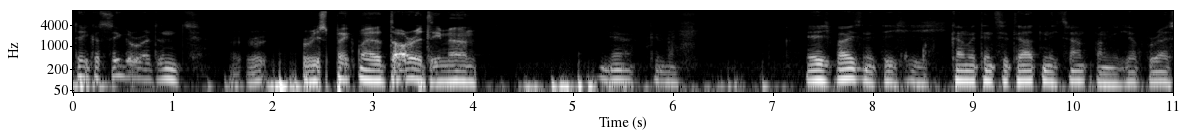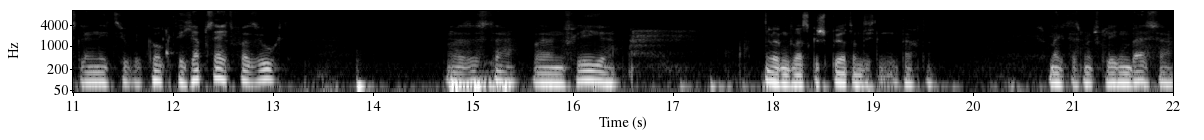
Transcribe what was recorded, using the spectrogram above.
take a cigarette and. R Respect my authority, man. Ja, genau. Ja, ich weiß nicht, ich, ich kann mit den Zitaten nichts anfangen. Ich habe Wrestling nicht zugeguckt. Ich hab's echt versucht. Was ist da? War da eine Fliege? Irgendwas gespürt und ich dachte, Schmeckt es mit Fliegen besser?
